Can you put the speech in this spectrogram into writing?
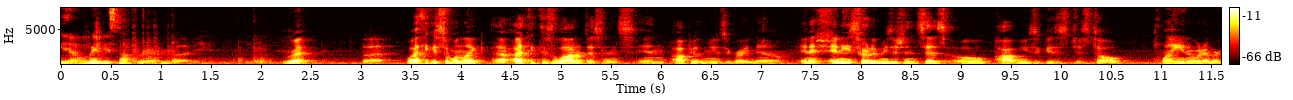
you know, maybe it's not for everybody, Right. but Well, I think it's someone like I think there's a lot of dissonance in popular music right now, and it- any sort of musician says, "Oh, pop music is just all plain or whatever,"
